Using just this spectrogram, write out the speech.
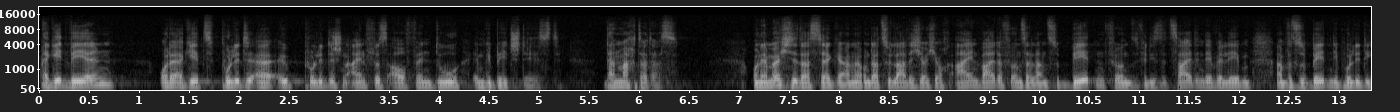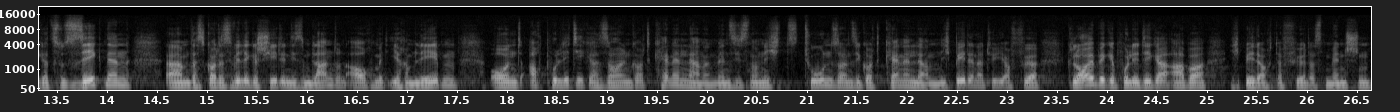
er geht wählen oder er geht politi äh, politischen Einfluss auf, wenn du im Gebet stehst. Dann macht er das. Und er möchte das sehr gerne. Und dazu lade ich euch auch ein, weiter für unser Land zu beten, für, uns, für diese Zeit, in der wir leben, einfach zu beten, die Politiker zu segnen, ähm, dass Gottes Wille geschieht in diesem Land und auch mit ihrem Leben. Und auch Politiker sollen Gott kennenlernen. Wenn sie es noch nicht tun, sollen sie Gott kennenlernen. Ich bete natürlich auch für gläubige Politiker, aber ich bete auch dafür, dass Menschen,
